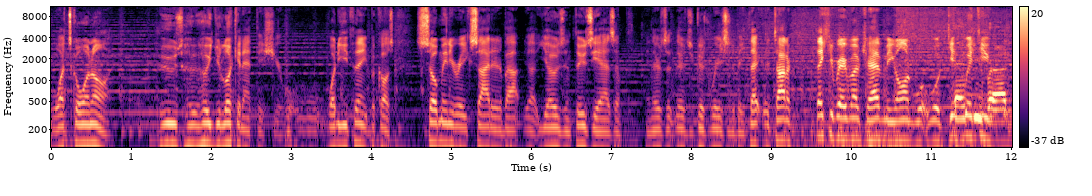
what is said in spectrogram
What's going on? Who's who, who you looking at this year? What, what do you think? Because so many are excited about uh, Yo's enthusiasm, and there's a, there's a good reason to be. Th- Tyler, thank you very much for having me on. We'll, we'll get Thank with you, you.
